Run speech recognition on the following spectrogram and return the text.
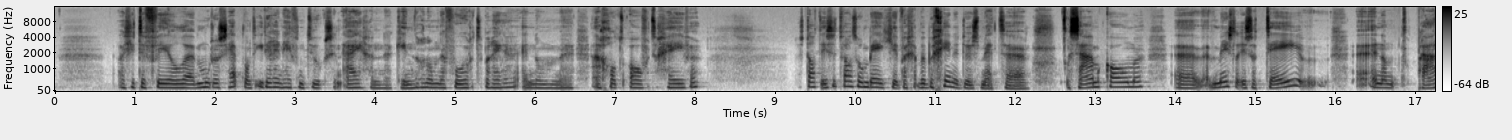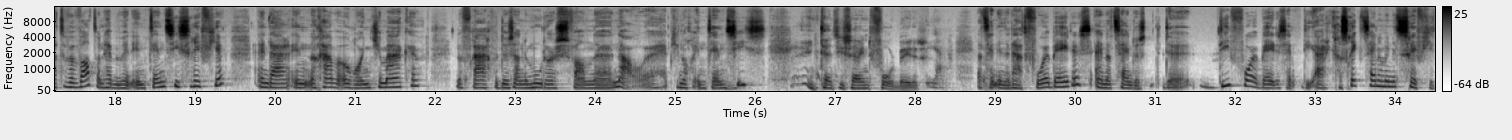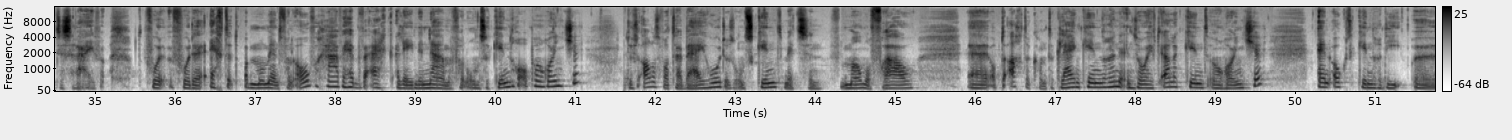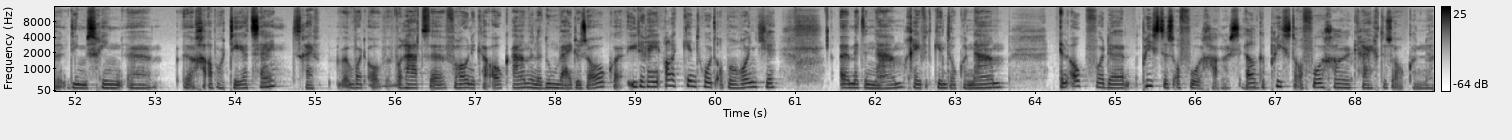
als je te veel moeders hebt. Want iedereen heeft natuurlijk zijn eigen kinderen om naar voren te brengen en om aan God over te geven. Dus dat is het wel zo'n beetje. We, beginnen dus met samenkomen. Meestal is er thee. En dan praten we wat. Dan hebben we een intentieschriftje. En daarin dan gaan we een rondje maken. Dan vragen we dus aan de moeders van, uh, nou, uh, heb je nog intenties? Intenties zijn voorbeders. Ja, dat zijn inderdaad voorbeders. En dat zijn dus de, die voorbeders zijn, die eigenlijk geschikt zijn om in het schriftje te schrijven. Voor, voor de echte, op het moment van overgave hebben we eigenlijk alleen de namen van onze kinderen op een rondje. Dus alles wat daarbij hoort, dus ons kind met zijn man of vrouw. Uh, op de achterkant de kleinkinderen. En zo heeft elk kind een rondje. En ook de kinderen die, uh, die misschien uh, geaborteerd zijn. Schrijf, wordt, raadt Veronica ook aan en dat doen wij dus ook. iedereen, alle kind hoort op een rondje met een naam. Geef het kind ook een naam. En ook voor de priesters of voorgangers. Elke priester of voorganger krijgt dus ook een,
